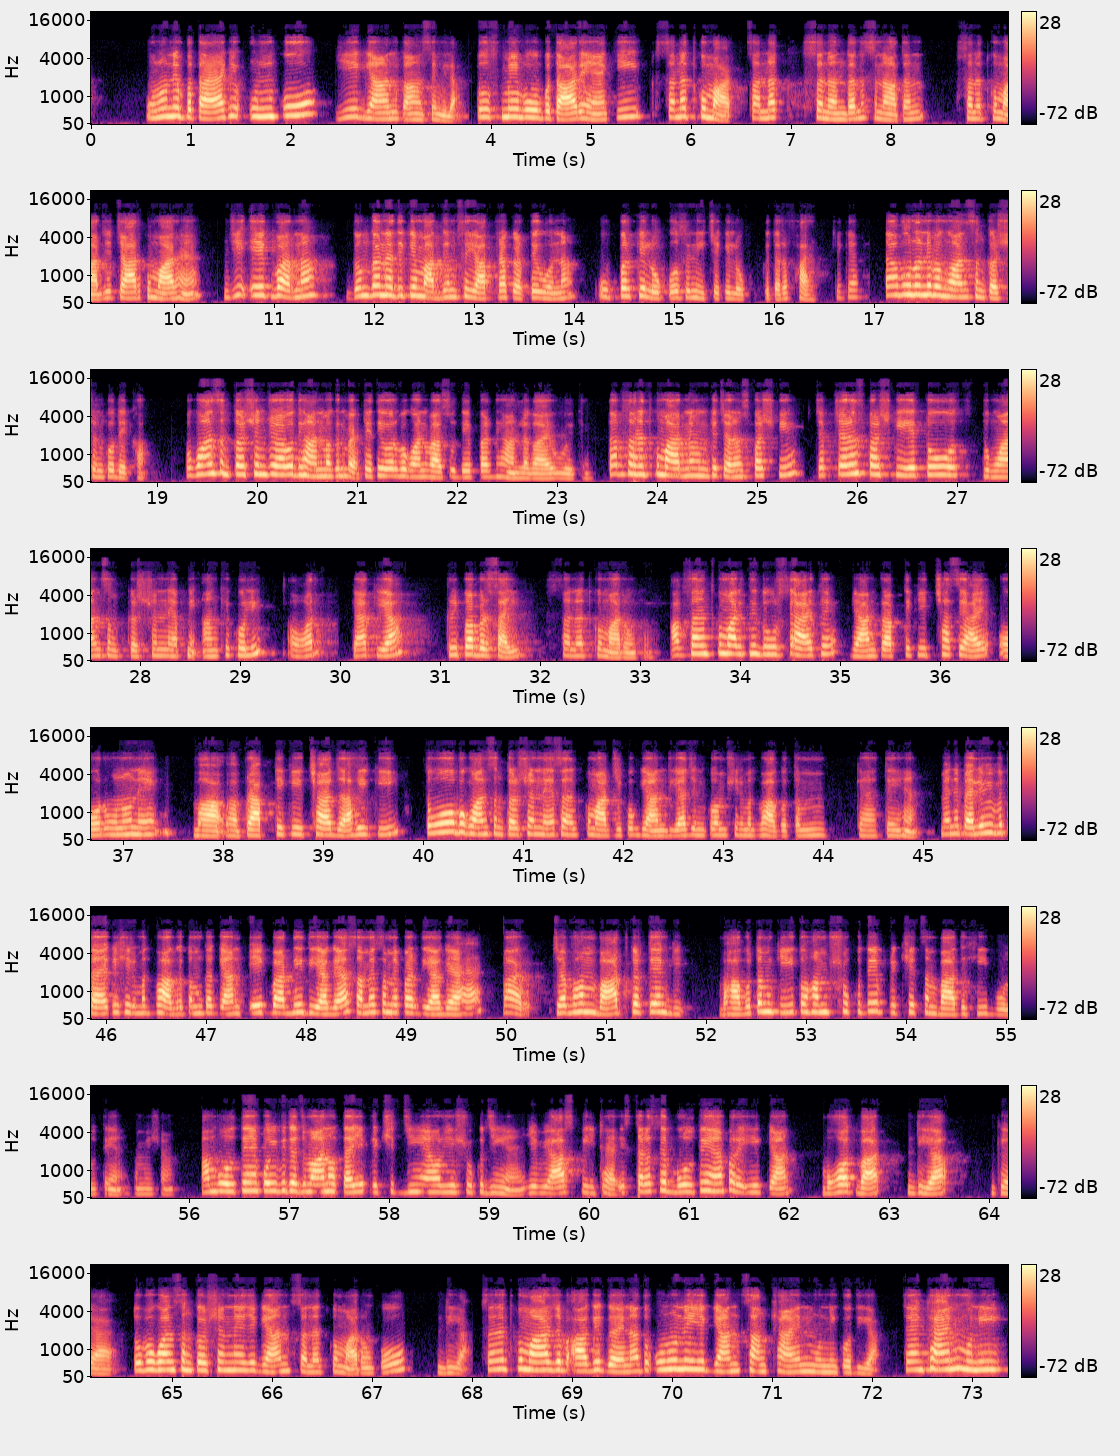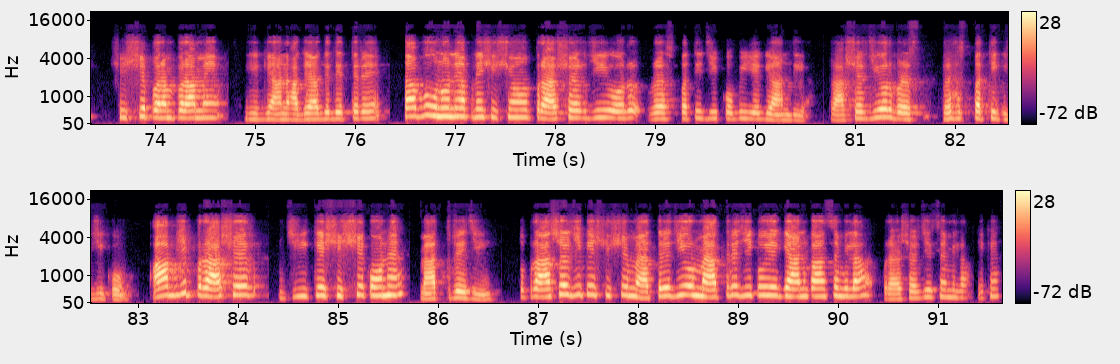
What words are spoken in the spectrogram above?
उन्होंने बताया कि उनको ये ज्ञान कहाँ से मिला? तो उसमें वो बता रहे हैं कि सनत कुमार, सनक, सनंदन, सनातन, सनत कुमार, ये चार कुमार हैं। जी, एक बार ना गंगा नदी के माध्यम से यात्रा करते हुए ना ऊपर के लोगों से नीचे के लोगों की तरफ़ आए, ठीक है? तब उन्होंने भगवान संकर्षण को देखा। भगवान संकर्षण जो है वो ध्यान मग्न बैठे थे और भगवान वासुदेव पर ध्यान लगाए हुए थे। तब सनत कुमार ने उनके चरण स्पर्श किए। जब चरण स्पर्श किए तो भगवान संकर्षण ने अपनी आँखें खोली और क्या किया? कृपा बरसाई सनत कुमारों को। अब सनत कुमार इतनी दूर से आए थे, ज्ञान प्राप्ति की इच्छा से आए और उन्होंने प्राप्ति की इच्छा ज़ाहिर की तो वो भगवान संकर्षण ने संत कुमार जी को ज्ञान दिया, जिनको हम श्रीमद भागवतम कहते हैं। मैंने पहले भी बताया कि श्रीमद भागवतम का ज्ञान एक बार नहीं दिया गया समय समय पर दिया गया है। पर जब हम बात करते हैं भागवतम की तो हम सुखदेव परीक्षित संवाद ही बोलते हैं हमेशा। हम बोलते हैं, कोई भी जजमान होता है, ये परीक्षित जी हैं और ये शुक जी हैं, ये व्यास पीठ है। इस तरह से बोलते हैं, पर ये ज्ञान बहुत बार दिया गया है। तो भगवान संकर्षण ने ये ज्ञान सनत कुमारों को दिया। सनत कुमार जब आगे गए ना तो उन्होंने ये ज्ञान सांख्यायन मुनि को दिया। सांख्यायन मुनि शिष्य परंपरा में ये ज्ञान आगे आगे देते रहे। तब उन्होंने अपने शिष्यों पराशर जी और बृहस्पति जी को भी ये ज्ञान दिया। प्राशर जी और बृहस्पति जी को। आप जी पराशर जी के शिष्य कौन है? मैत्रेय जी। तो पराशर जी के शिष्य मैत्रेय जी और मैत्रेय जी को ये ज्ञान कहाँ से मिला? पराशर जी से मिला, ठीक है?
